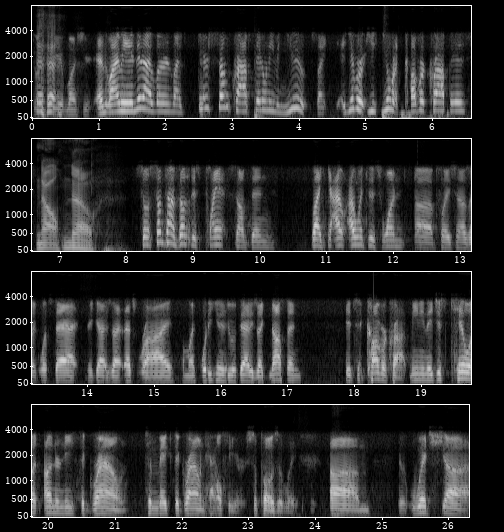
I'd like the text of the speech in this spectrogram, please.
to just go see a bunch of, and I mean, and then I learned like there's some crops they don't even use. Like you ever, you, you know what a cover crop is? No. No. So sometimes I'll just plant something. Like I, I went to this one uh, place and I was like, "What's that?" The guy's like, "That's rye." I'm like, "What are you going to do with that?" He's like, "Nothing. It's a cover crop, meaning they just till it underneath the ground to make the ground healthier, supposedly." Um, which uh,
